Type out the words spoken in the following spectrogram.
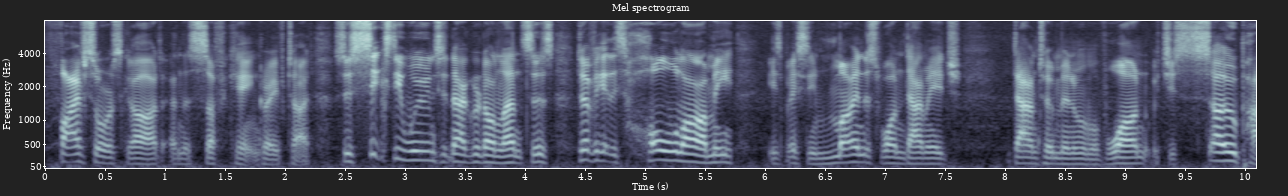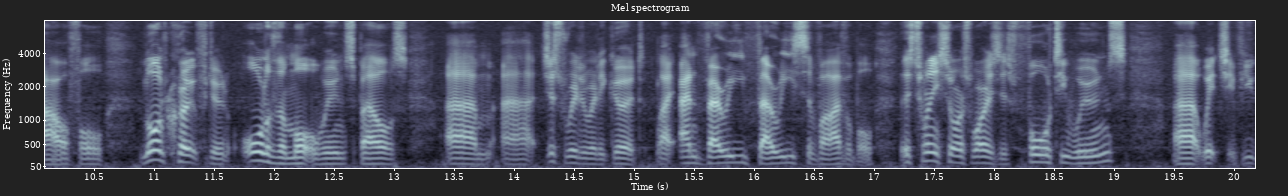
5 Saurus Guard, and the Suffocating Gravetide. So 60 wounds in Aggradon Lancers. Don't forget, this whole army is basically minus 1 damage down to a minimum of 1, which is so powerful. Lord Kroak for doing all of the Mortal Wound spells. Um, uh, just really, really good, like and very, very survivable. Those 20 Saurus Warriors is 40 wounds, uh, which if you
